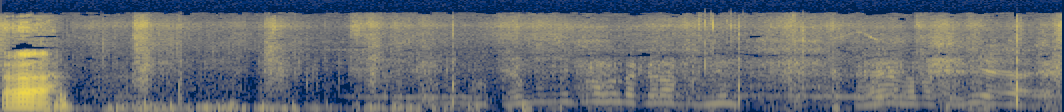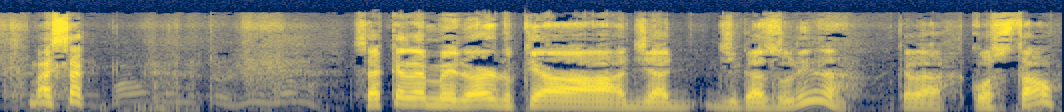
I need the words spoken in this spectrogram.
Ah. Mas será, que ela é melhor do que a de, de gasolina? Aquela costal?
